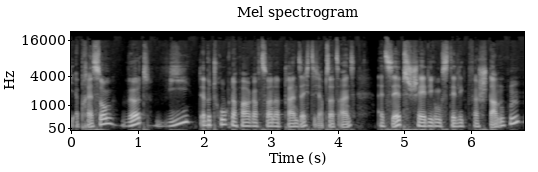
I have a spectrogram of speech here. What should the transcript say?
die Erpressung, wird wie der Betrug nach Paragraph 263 Absatz 1 als Selbstschädigungsdelikt verstanden,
